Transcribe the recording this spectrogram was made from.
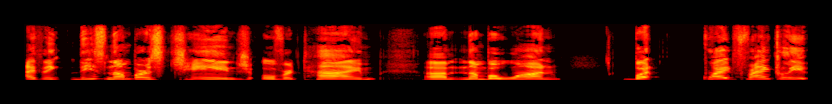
I think these numbers change over time. Um, number one, but quite frankly,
